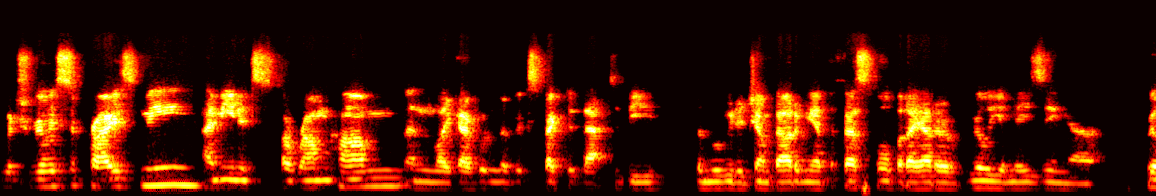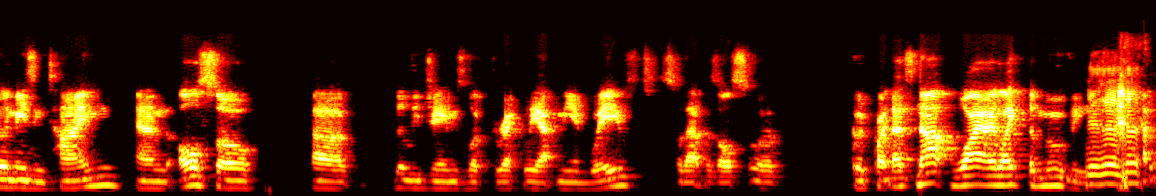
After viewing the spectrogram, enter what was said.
which really surprised me. I mean, it's a rom com, and like I wouldn't have expected that to be the movie to jump out at me at the festival. But I had a really amazing, uh, really amazing time, and also uh, Lily James looked directly at me and waved. So that was also a good part. That's not why I like the movie. that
